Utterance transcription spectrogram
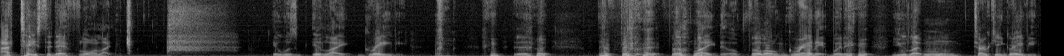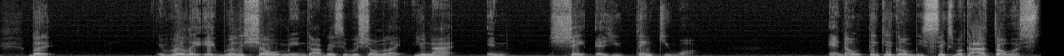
I tasted that floor like it was it like gravy. it, felt, it felt like it fell on granite, but it, you like mm, turkey and gravy. But it really it really showed me. God basically was showing me like you're not in shape as you think you are, and don't think you're gonna be six months. I thought was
